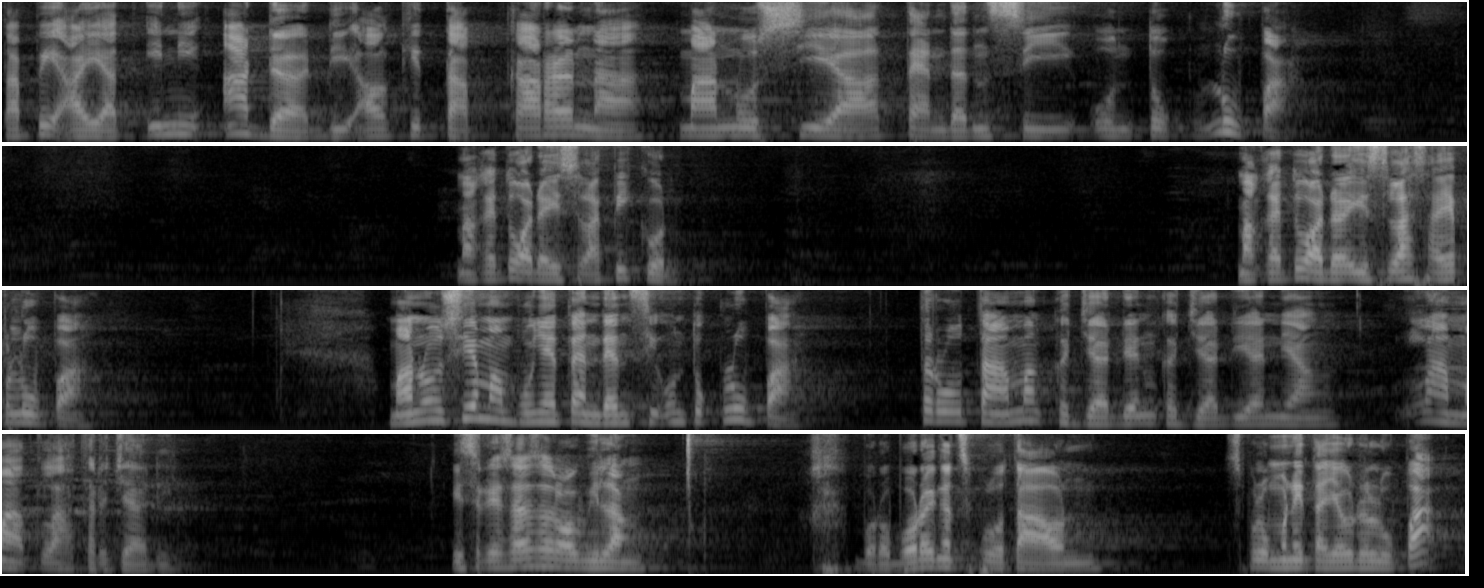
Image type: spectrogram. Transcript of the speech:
tapi ayat ini ada di Alkitab karena manusia tendensi untuk lupa. Maka itu ada istilah pikun. Maka itu ada istilah saya pelupa. Manusia mempunyai tendensi untuk lupa, terutama kejadian-kejadian yang lama telah terjadi. Istri saya selalu bilang, boro-boro ingat 10 tahun, 10 menit aja udah lupa.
